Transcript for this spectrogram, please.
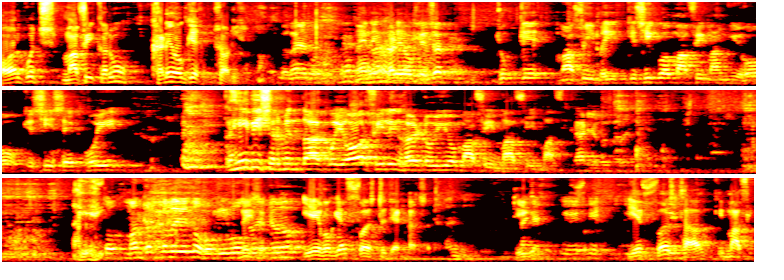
और कुछ माफ़ी करूँ? खड़े होके सॉरी नहीं नहीं, खड़े होके सर झुक के माफ़ी, भाई, किसी को माफ़ी मांगी हो, किसी से कोई, कहीं भी शर्मिंदा, कोई और फीलिंग हर्ट हुई हो, माफ़ी माफ़ी माफ़ी। तो मंत्र ये तो होगी वो। जो ये हो गया फ़र्स्ट एजेंडा सर। हाँ ठीक है? अच्छा, ये फ़र्स्ट था कि माफ़ी।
